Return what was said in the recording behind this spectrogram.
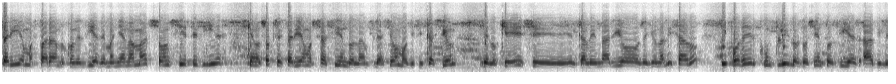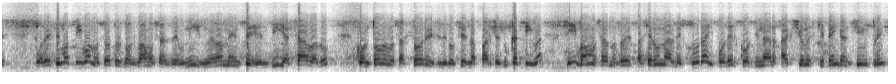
estaríamos parando con el día de mañana más, son siete días que nosotros estaríamos haciendo la ampliación, modificación de lo que es eh, el calendario regionalizado y poder cumplir los 200 días hábiles. Por este motivo nosotros nos vamos a reunir nuevamente el día sábado con todos los actores de lo que es la parte educativa y vamos a hacer una lectura y poder coordinar acciones que vengan siempre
